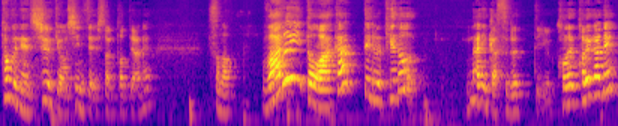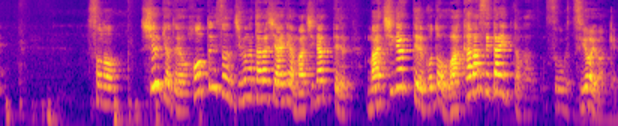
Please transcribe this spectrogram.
特にね宗教を信じてる人にとってはね。その悪いと分かってるけど何かするっていう。これこれがねその宗教って本当にその自分が正しい相手が間違ってる。間違ってることを分からせたいっていうのがすごく強いわけ。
